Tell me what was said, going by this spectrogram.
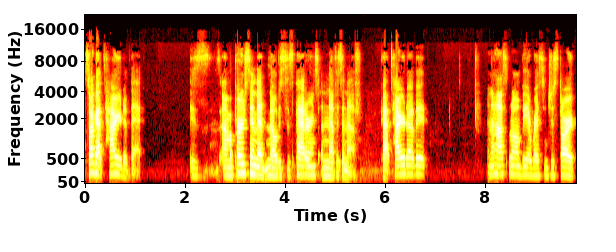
So I got tired of that. Is I'm a person that notices patterns. Enough is enough. Got tired of it. In the hospital on bed rest and just start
